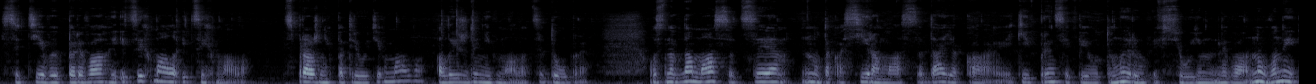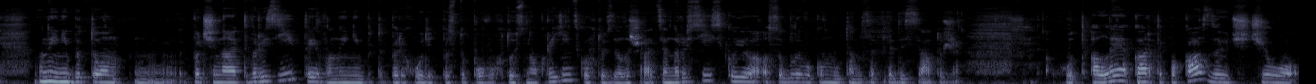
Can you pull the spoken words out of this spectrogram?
суттєвої переваги. І цих мало, і цих мало. Справжніх патріотів мало, але і ждунів мало. Це добре. Основна маса це ну, така сіра маса, да, яка, які, в принципі, от мир і все, їм не ва. Ну, вони, вони нібито починають тверезіти, вони нібито переходять поступово хтось на українську, хтось залишається на російською, особливо кому там за 50 уже. От, але карти показують, що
